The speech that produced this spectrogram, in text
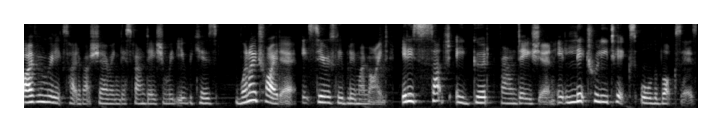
I've been really excited about sharing this foundation with you because when I tried it, it seriously blew my mind. It is such a good foundation. It literally ticks all the boxes.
